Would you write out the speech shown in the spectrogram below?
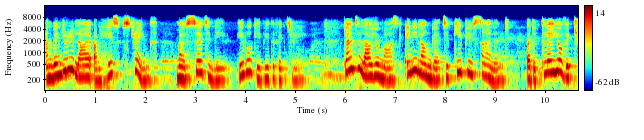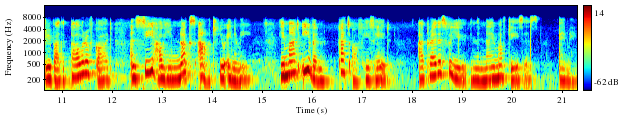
and when you rely on His strength, most certainly He will give you the victory. Don't allow your mask any longer to keep you silent, but declare your victory by the power of God and see how He knocks out your enemy. He might even cut off his head. I pray this for you in the name of Jesus. Amen.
